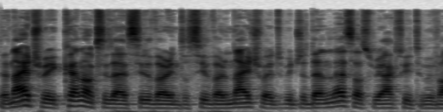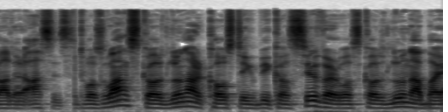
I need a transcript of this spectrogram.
The nitric can oxidize silver into silver nitrate which then lets us react it with other acids. It was once called lunar caustic because silver was called luna by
